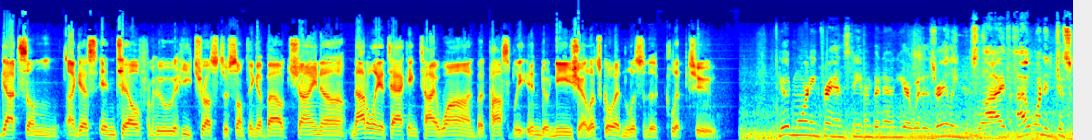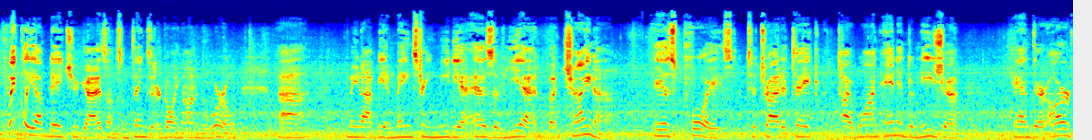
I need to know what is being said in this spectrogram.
got some, I guess, intel from who he trusts or something about China not only attacking Taiwan, but possibly Indonesia. Let's go ahead and listen to clip two. Good morning, friends. Stephen Ben-Nun here with Israeli News Live. I wanted to just quickly update you guys on some things that are going on in the world. Uh, may not be in mainstream media as of yet, but China is poised to try to take Taiwan and Indonesia. And there are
